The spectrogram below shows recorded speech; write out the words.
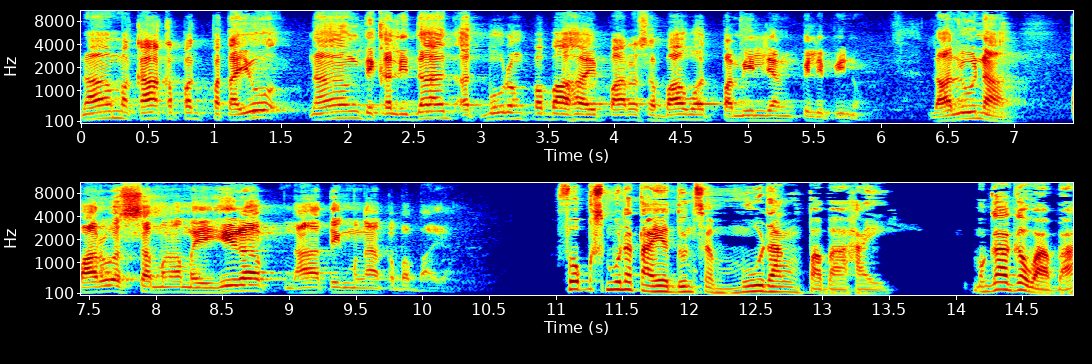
na makakapagpatayo ng dekalidad at murang pabahay para sa bawat pamilyang Pilipino. Lalo na para sa mga mahihirap na ating mga kababayan. focus muna tayo dun sa murang pabahay. Magagawa ba?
